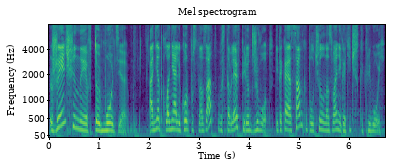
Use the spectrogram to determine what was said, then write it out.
женщины в той моде, они отклоняли корпус назад, выставляя вперед живот. И такая осанка получила название готической кривой.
